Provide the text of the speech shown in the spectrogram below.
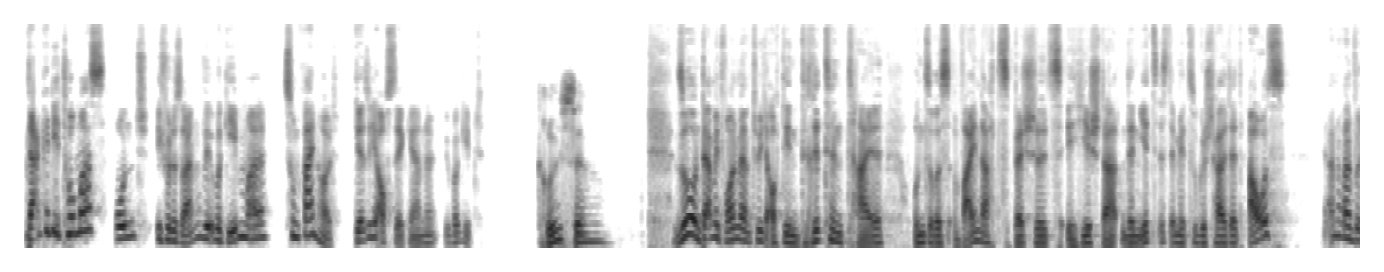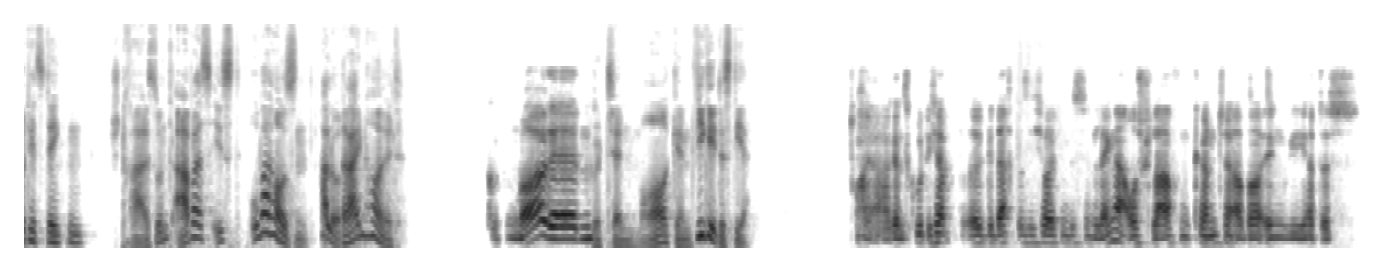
Danke dir, Thomas, und ich würde sagen, wir übergeben mal zum Reinhold, der sich auch sehr gerne übergibt. Grüße. So, und damit wollen wir natürlich auch den dritten Teil unseres Weihnachtsspecials hier starten, denn jetzt ist er mir zugeschaltet aus. Der andere wird jetzt denken, Stralsund, aber es ist Oberhausen. Hallo, Reinhold. Guten Morgen. Guten Morgen. Wie geht es dir? Oh ja, ganz gut. Ich habe äh, gedacht, dass ich heute ein bisschen länger ausschlafen könnte, aber irgendwie hat das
